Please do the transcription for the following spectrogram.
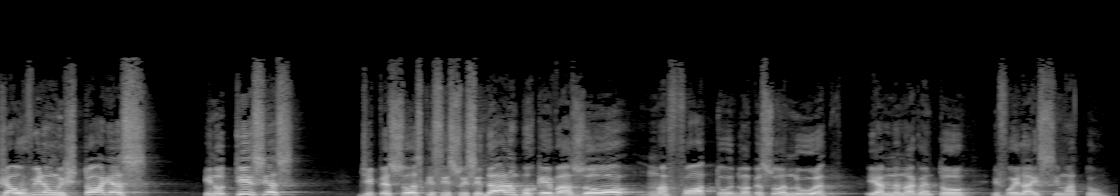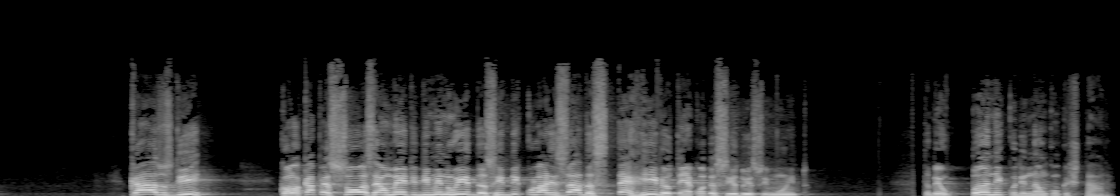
já ouviram histórias e notícias de pessoas que se suicidaram porque vazou uma foto de uma pessoa nua e a menina não aguentou e foi lá e se matou. Casos de colocar pessoas realmente diminuídas, ridicularizadas, terrível tem acontecido isso e muito. Também o pânico de não conquistarem.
